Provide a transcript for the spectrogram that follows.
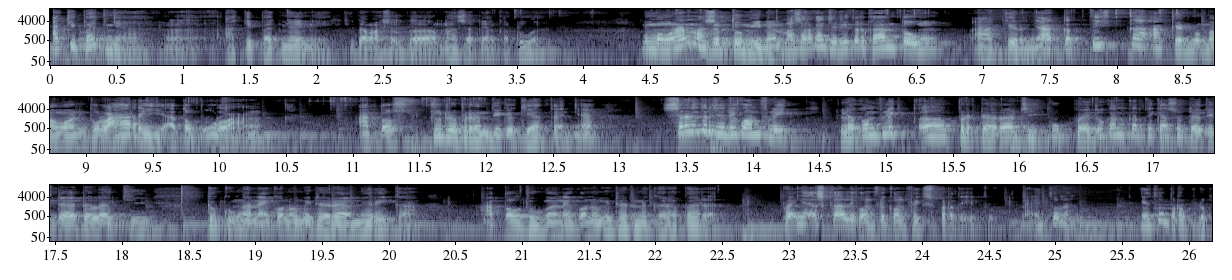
akibatnya uh, akibatnya ini kita masuk ke mazhab yang kedua. Pembangunan mazhab dominan masyarakat jadi tergantung. Akhirnya ketika agen pembangunan itu lari atau pulang atau sudah berhenti kegiatannya sering terjadi konflik. Lah konflik e, berdarah di Kuba itu kan ketika sudah tidak ada lagi dukungan ekonomi dari Amerika atau dukungan ekonomi dari negara barat. Banyak sekali konflik-konflik seperti itu. Nah itulah itu problem.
